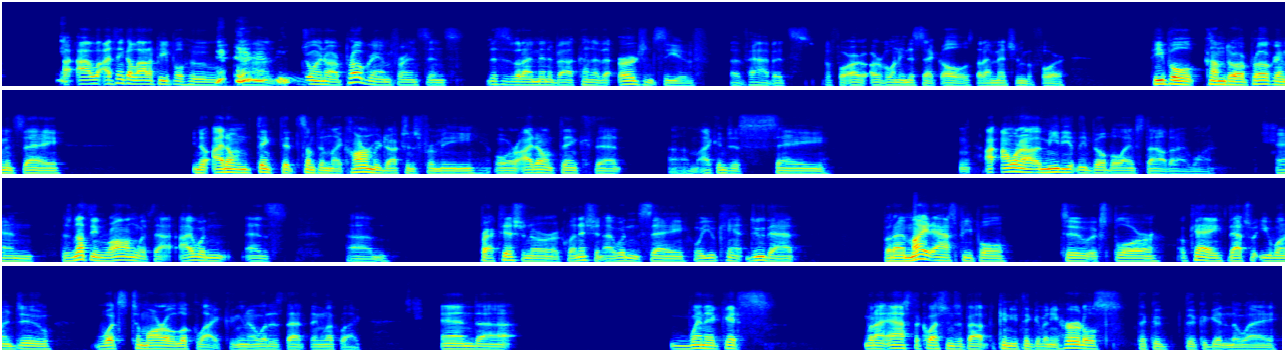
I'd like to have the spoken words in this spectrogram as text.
I, I, think a lot of people who uh, join our program, for instance, this is what I meant about kind of the urgency of of habits before or, or wanting to set goals that I mentioned before. People come to our program and say, you know, I don't think that something like harm reductions for me, or I don't think that um, I can just say, I, I want to immediately build the lifestyle that I want. And there's nothing wrong with that. I wouldn't, as um, practitioner or a clinician, I wouldn't say, well, you can't do that. But I might ask people to explore, okay, that's what you want to do. What's tomorrow look like? You know, what does that thing look like? And uh, when it gets, when I ask the questions about, can you think of any hurdles that could that could get in the way,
